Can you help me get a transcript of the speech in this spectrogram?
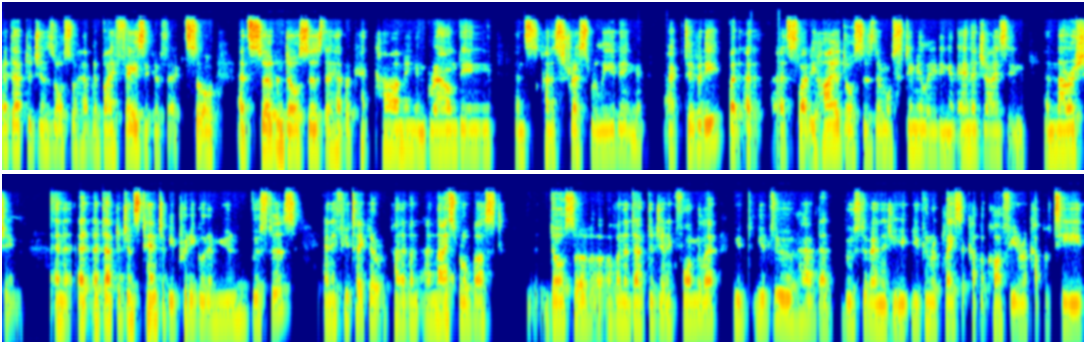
Adaptogens also have a biphasic effect. So at certain doses, they have a calming and grounding and kind of stress relieving activity, but at, at slightly higher doses, they're more stimulating and energizing and nourishing. And adaptogens tend to be pretty good immune boosters and if you take a kind of an, a nice, robust dose of, of an adaptogenic formula, you, you do have that boost of energy. You, you, can replace a cup of coffee or a cup of tea,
